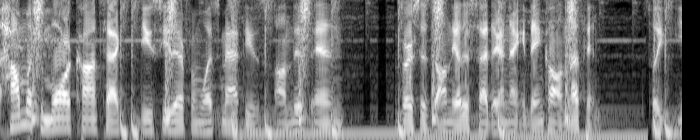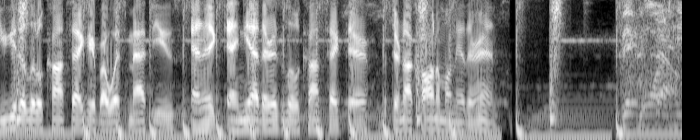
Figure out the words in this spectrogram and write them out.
how much more contact do you see there from Wes Matthews on this end versus on the other side? They're not, they ain't calling nothing. So you get a little contact here by Wes Matthews, and it, and yeah, there is a little contact there, but they're not calling him on the other end. Big one he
